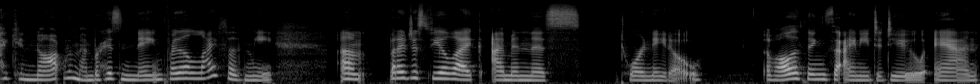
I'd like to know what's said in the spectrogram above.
I cannot remember his name for the life of me. Um, but I just feel like I'm in this tornado of all the things that I need to do. And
